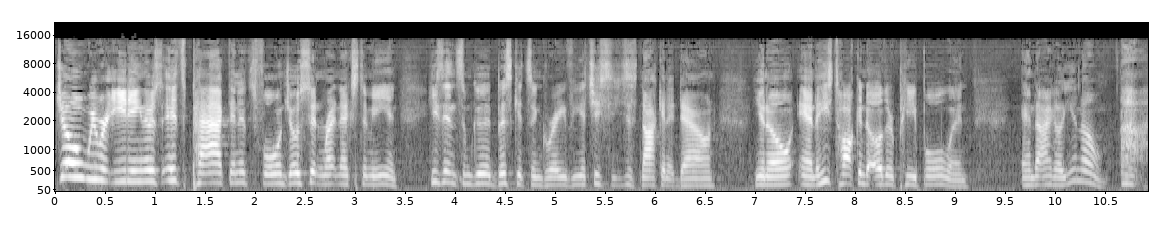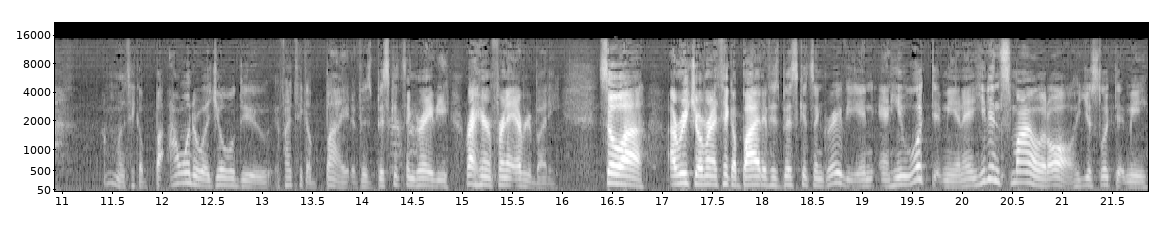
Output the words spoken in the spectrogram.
Joe, we were eating. There's, it's packed and it's full, and Joe's sitting right next to me, and he's eating some good biscuits and gravy. It's just, he's just knocking it down, you know. And he's talking to other people, and and I go, you know, ah, I'm gonna take a. bite. I wonder what Joe will do if I take a bite of his biscuits and gravy right here in front of everybody. So uh, I reach over and I take a bite of his biscuits and gravy, and, and he looked at me, and he didn't smile at all. He just looked at me.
